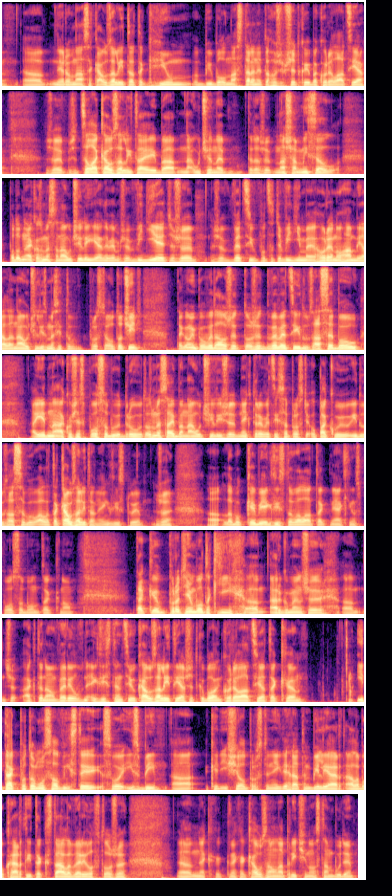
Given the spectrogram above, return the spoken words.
nerovná sa kauzalita, tak Hume by bol na strane toho, že všetko je iba korelácia. Že, že celá kauzalita je iba naučené, teda, že naša mysel Podobne ako sme sa naučili, ja neviem, že vidieť, že, že veci v podstate vidíme hore nohami, ale naučili sme si to proste otočiť, tak on mi povedal, že to, že dve veci idú za sebou a jedna akože spôsobujú druhú, to sme sa iba naučili, že niektoré veci sa proste opakujú, idú za sebou, ale tá kauzalita neexistuje. Že, lebo keby existovala tak nejakým spôsobom, tak no tak e, proti nemu bol taký uh, argument, že, uh, že ak teda on veril v neexistenciu kauzality a všetko bola len korelácia, tak uh, i tak potom musel výjsť z tej svojej izby a keď išiel proste niekde hrať ten biliard alebo karty, tak stále veril v to, že nejaká, nejaká kauzálna príčinnosť tam bude.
